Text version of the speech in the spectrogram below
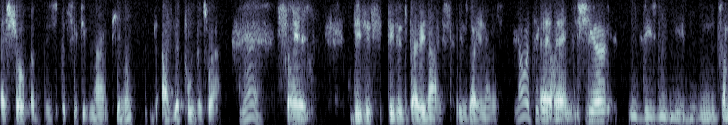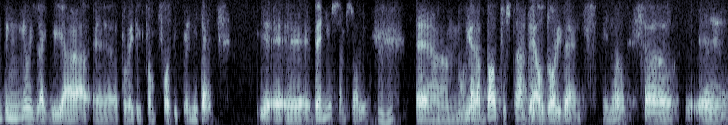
a show for this specific night, you know, as the food as well. Yeah. So this is this is very nice. It's very nice. No, it's Uh, and this year, this, something new is like we are uh, operating from four different events, uh, uh, venues, I'm sorry. Mhm. Um, we are about to start the outdoor events, you know, so uh,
